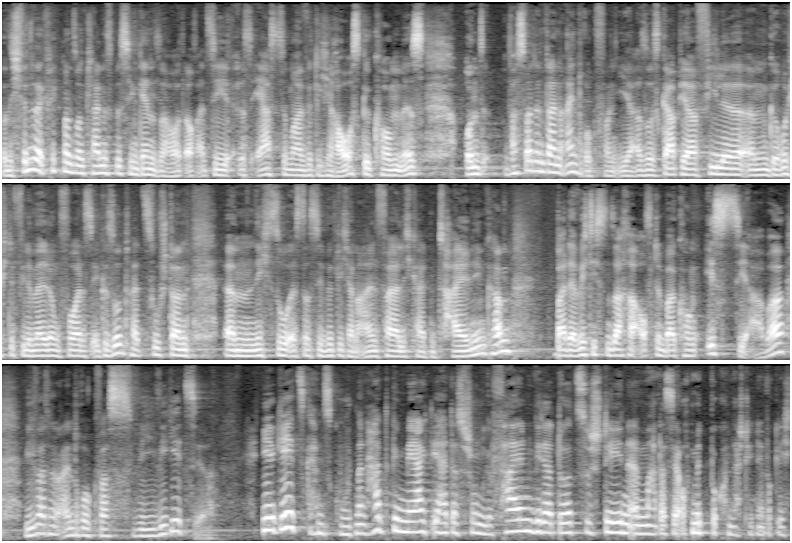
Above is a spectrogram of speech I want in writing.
Und ich finde, da kriegt man so ein kleines bisschen Gänsehaut, auch als sie das erste Mal wirklich rausgekommen ist. Und was war denn dein Eindruck von ihr? Also es gab ja viele ähm, Gerüchte, viele Meldungen vorher, dass ihr Gesundheitszustand ähm, nicht so ist, dass sie wirklich an allen Feierlichkeiten teilnehmen kann. Bei der wichtigsten Sache auf dem Balkon ist sie aber. Wie war dein Eindruck? Was, wie, wie geht's ihr? Ihr geht's ganz gut. Man hat gemerkt, ihr hat das schon gefallen, wieder dort zu stehen. Ähm, man hat das ja auch mitbekommen. Da stehen ja wirklich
